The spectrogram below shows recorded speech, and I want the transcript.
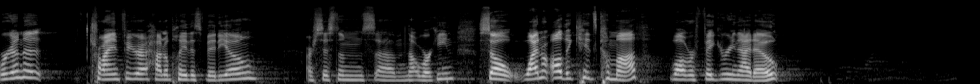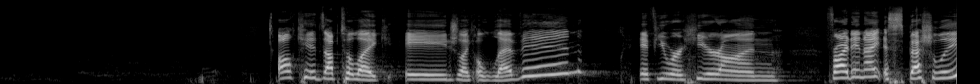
We're to try and figure out how to play this video. Our system's um, not working. So why don't all the kids come up while we're figuring that out? All kids up to like age like 11. If you were here on Friday night, especially.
